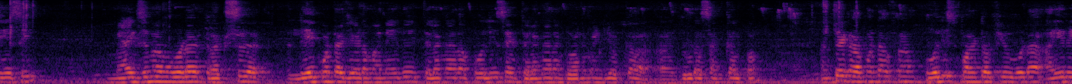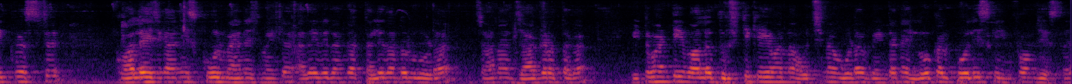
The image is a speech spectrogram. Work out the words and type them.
చేసి మ్యాక్సిమం కూడా డ్రగ్స్ లేకుండా చేయడం అనేది Telangana police and Telangana government యొక్క దృఢ సంకల్పం. అంతేకాకుండా from police point of view కూడా ఐ రిక్వెస్ట్ కాలేజ్ కానీ స్కూల్ మేనేజ్మెంట్ అదేవిధంగా తల్లిదండ్రులు కూడా చాలా జాగ్రత్తగా ఇటువంటి వాళ్ళ దృష్టికి ఏమన్నా వచ్చినా కూడా వెంటనే లోకల్ పోలీస్కి ఇన్ఫామ్ చేస్తే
